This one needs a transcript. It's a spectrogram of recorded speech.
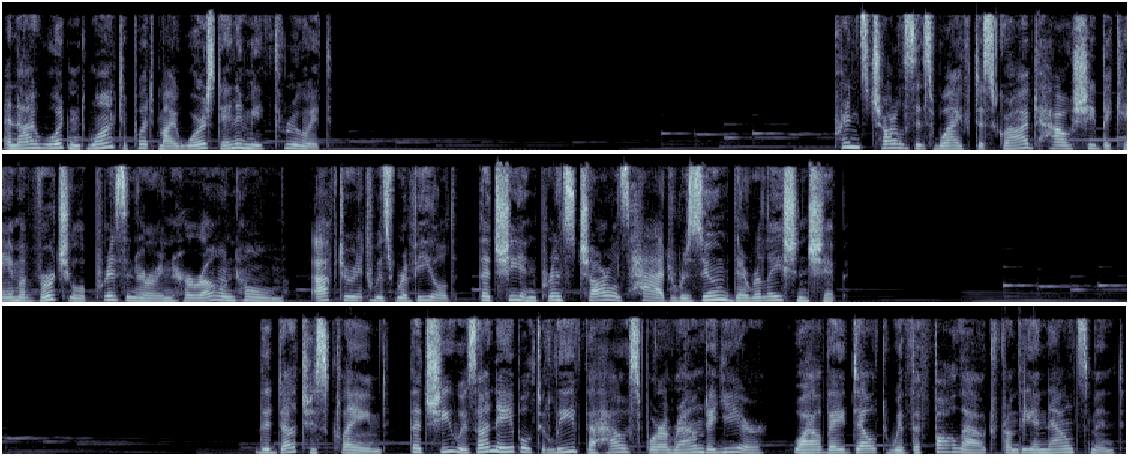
and I wouldn't want to put my worst enemy through it. Prince Charles's wife described how she became a virtual prisoner in her own home after it was revealed that she and Prince Charles had resumed their relationship. The Duchess claimed that she was unable to leave the house for around a year while they dealt with the fallout from the announcement.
